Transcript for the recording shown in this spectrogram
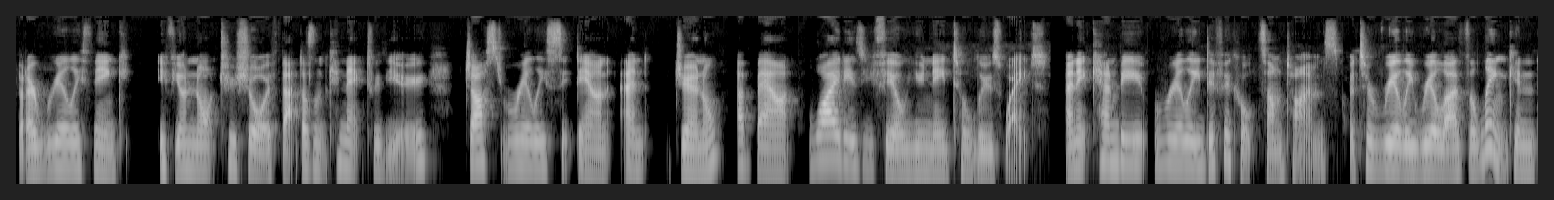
but I really think if you're not too sure, if that doesn't connect with you, just really sit down and journal about why it is you feel you need to lose weight. And it can be really difficult sometimes to really realize the link. And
